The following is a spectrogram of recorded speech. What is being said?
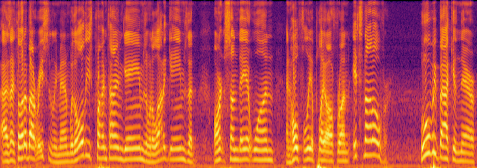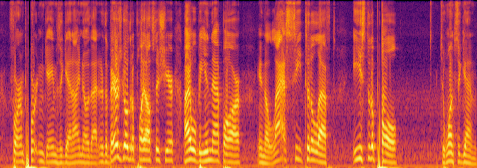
as I thought about recently, man, with all these primetime games and with a lot of games that aren't Sunday at 1 and hopefully a playoff run, it's not over. We'll be back in there for important games again. I know that. And if the Bears go to the playoffs this year, I will be in that bar in the last seat to the left, east of the pole, to once again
